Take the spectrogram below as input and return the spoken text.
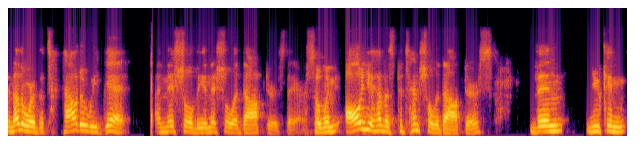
in other words it's how do we get initial the initial adopters there? So when all you have is potential adopters then you can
